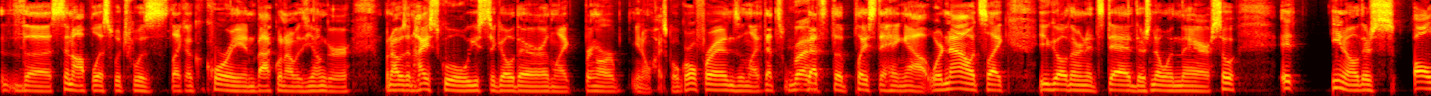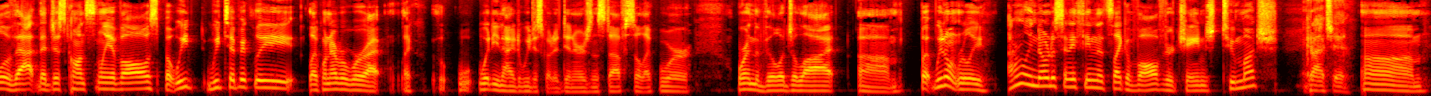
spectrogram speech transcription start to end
the Cinepolis, which was like a Krikorian back when I was younger, when I was in high school, we used to go there and like bring our, you know, high school girlfriends and like that's Right. that's the place to hang out. Where now it's like you go there and it's dead, there's no one there. So it you know, there's all of that that just constantly evolves. But we we typically like whenever we're at like Whitney and I, we just go to dinners and stuff. So like we're we're in the village a lot, um, but we don't really I don't really notice anything that's like evolved or changed too much. Gotcha. Um,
